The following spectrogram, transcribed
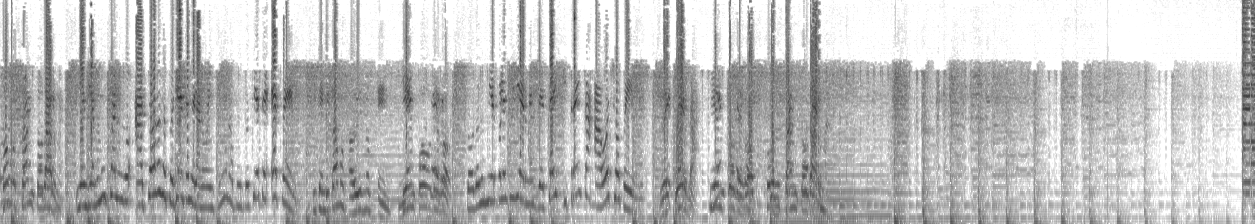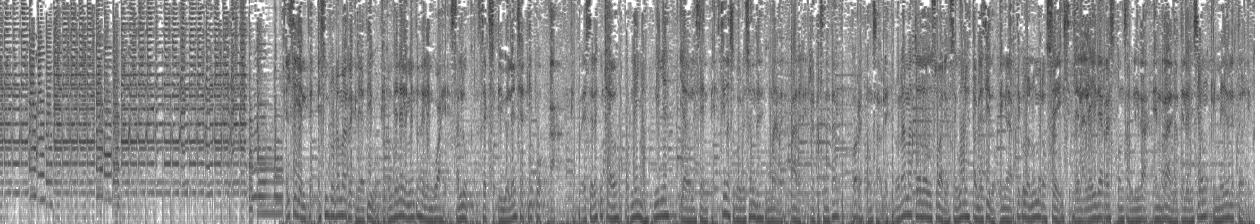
somos Santo Dharma y enviamos un saludo a todos los oyentes de la 91.7 FM y te invitamos a oírnos en Tiempo de Rock. Todos los miércoles y viernes de 6 y 30 a 8 pm. Recuerda, Tiempo de Rock con Santo Dharma. El siguiente es un programa recreativo que contiene elementos de lenguaje, salud, sexo y violencia tipo A, que puede ser escuchado por niños, niñas y adolescentes, sin la supervisión de tu madre, padre, representante o responsable. Programa todo usuario según lo establecido en el artículo número 6 de la Ley de Responsabilidad en Radio, Televisión y Medio Electrónico.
